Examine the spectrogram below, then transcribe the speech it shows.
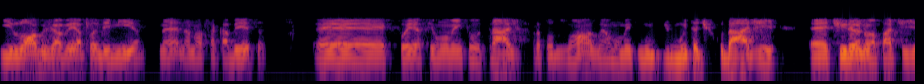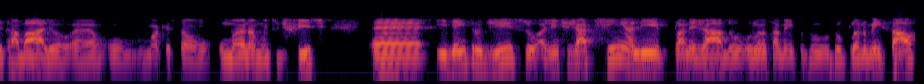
e logo já veio a pandemia né, na nossa cabeça. É, foi assim um momento trágico para todos nós, né, um momento de muita dificuldade, é, tirando a parte de trabalho, é uma questão humana muito difícil. É, e dentro disso, a gente já tinha ali planejado o lançamento do, do, plano mensal,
